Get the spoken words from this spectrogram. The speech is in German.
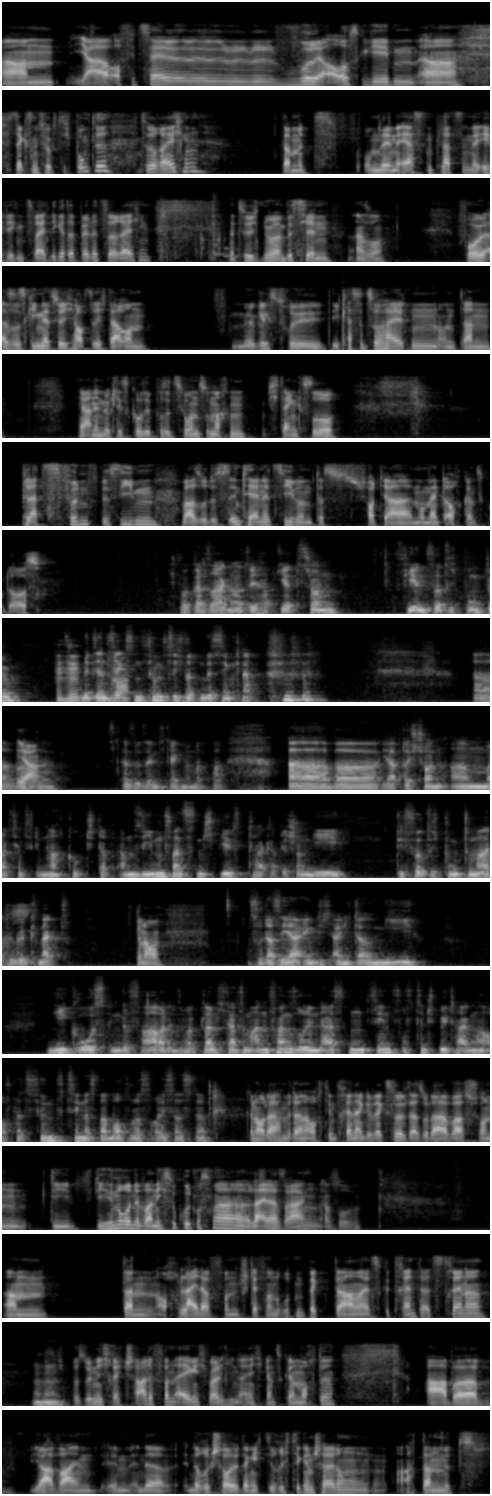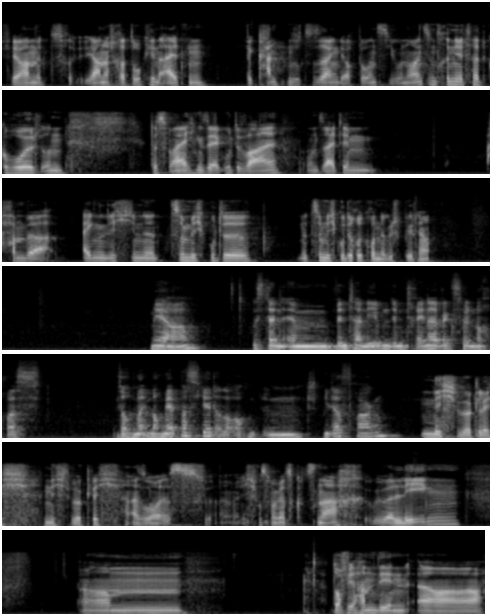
Ähm, ja, offiziell wurde ausgegeben, äh, 46 Punkte zu erreichen. Damit, um den ersten Platz in der ewigen Zweitligatabelle zu erreichen. Natürlich nur ein bisschen, also, voll, also es ging natürlich hauptsächlich darum, möglichst früh die Klasse zu halten und dann ja eine möglichst gute Position zu machen. Ich denke so Platz 5 bis 7 war so das interne Ziel und das schaut ja im Moment auch ganz gut aus. Ich wollte gerade sagen, also ihr habt jetzt schon 44 Punkte. Mhm, Mit den 56 genau. wird ein bisschen knapp. Aber, ja. Also ist eigentlich gar nicht mehr machbar. Aber ihr habt euch schon, ähm, warte, ich habe es eben nachguckt, ich glaube am 27. Spieltag habt ihr schon die, die 40-Punkte-Marke geknackt. Genau. Sodass ihr ja eigentlich, eigentlich da nie nie groß in Gefahr war. Also war, glaube ich, ganz am Anfang, so den ersten 10, 15 Spieltagen mal auf Platz 15. Das war aber auch so das Äußerste. Genau, da haben wir dann auch den Trainer gewechselt. Also da war es schon, die, die Hinrunde war nicht so gut, muss man leider sagen. Also ähm, dann auch leider von Stefan Rutenbeck damals getrennt als Trainer. Mhm. Ich persönlich recht schade fand eigentlich, weil ich ihn eigentlich ganz gern mochte. Aber ja, war im, im, in, der, in der Rückschau, denke ich, die richtige Entscheidung. Hat dann mit, ja, mit Janusz Radoki, einen alten Bekannten sozusagen, der auch bei uns die U19 trainiert hat, geholt. Und das war eigentlich eine sehr gute Wahl. Und seitdem haben wir eigentlich eine ziemlich gute, eine ziemlich gute Rückrunde gespielt, ja. Ja. Ist denn im Winter neben dem Trainerwechsel noch was, noch mehr passiert, also auch in Spielerfragen? Nicht wirklich, nicht wirklich. Also es, ich muss mal ganz kurz nach überlegen. Ähm, doch, wir haben den äh,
